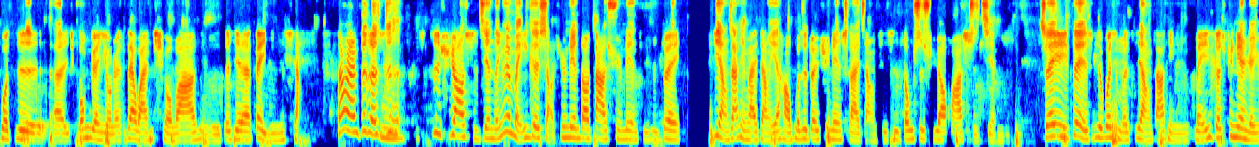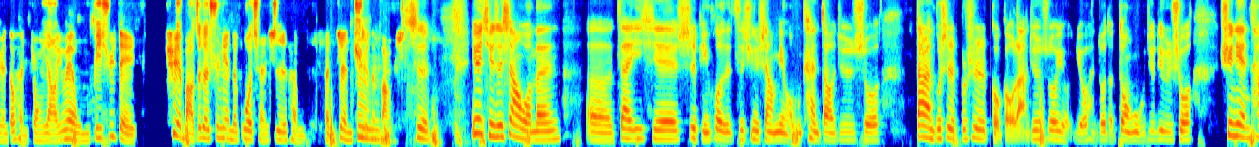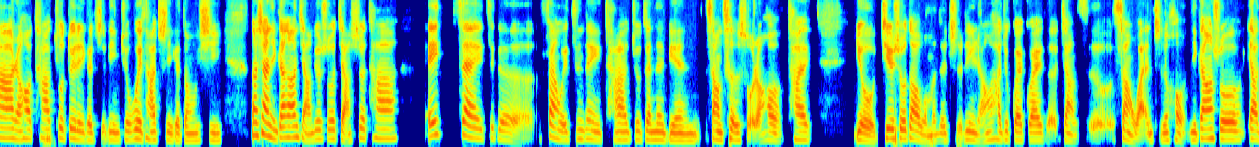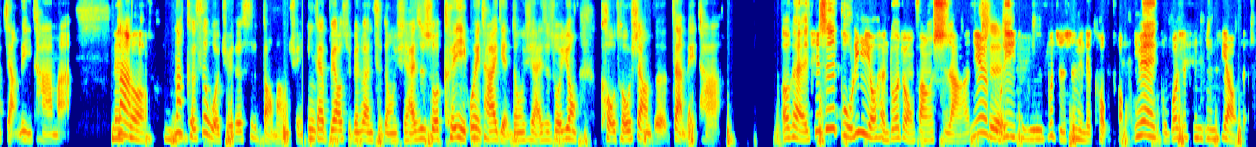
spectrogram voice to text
或是呃公园有人在玩球啊什么这些被影响。当然这个是是需要时间的，因为每一个小训练到大训练，其实对寄养家庭来讲也好，或者对训练师来讲，其实都是需要花时间的。所以这也是为什么寄养家庭每一个训练人员都很重要，因为我们必须得确保这个训练的过程是很很正确的方式。是，因为其实像我们呃在一些视频或者资讯上面，我们看到就是说，当然不是不是狗狗啦，就是说有有很多的动物，就例如说训练它，然后它做对了一个指令，就喂它吃一个东西。那像你刚刚讲，就是说假设它哎。在这个范围之内，它就在那边上厕所，然后他有接收到我们的指令，然后他就乖乖的这样子上完之后，你刚刚说要奖励他嘛？没错。那可是我觉得是导盲犬应该不要随便乱吃东西，还是说可以喂他一点东西，还是说用口头上的赞美他？OK，其实鼓励有很多种方式啊，因为鼓励其实不只是你的口头，因为狗狗是听音调的，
